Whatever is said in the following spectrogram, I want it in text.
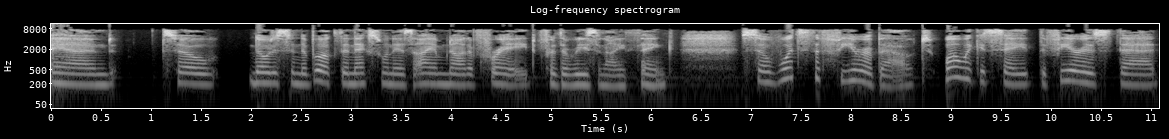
And so notice in the book, the next one is I am not afraid for the reason I think. So what's the fear about? Well, we could say the fear is that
